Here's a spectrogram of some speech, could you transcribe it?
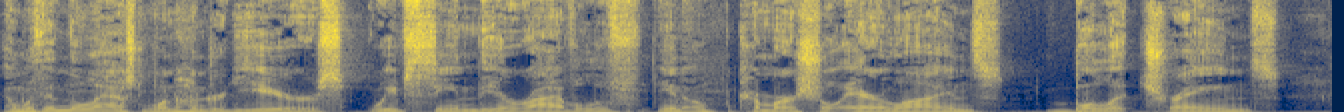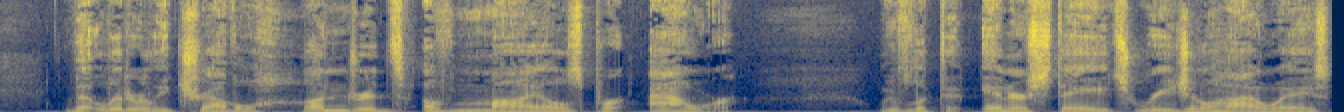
And within the last 100 years, we've seen the arrival of, you know, commercial airlines, bullet trains that literally travel hundreds of miles per hour. We've looked at interstates, regional highways,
